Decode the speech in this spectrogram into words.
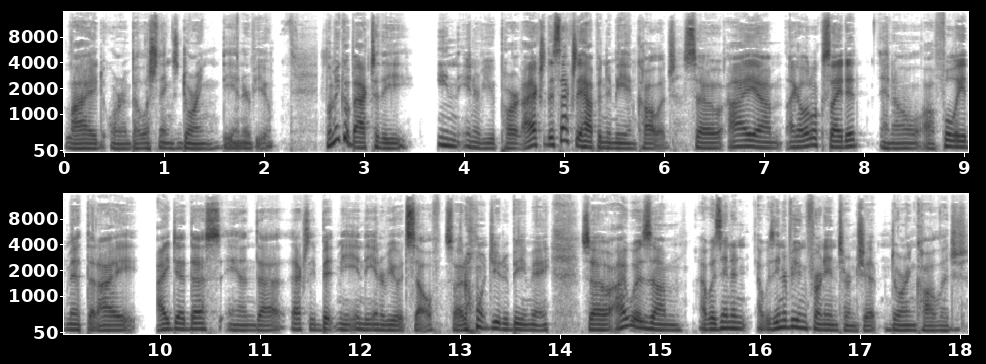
lied or embellished things during the interview. Let me go back to the in interview part. I actually this actually happened to me in college, so I um I got a little excited, and I'll I'll fully admit that I I did this and uh, actually bit me in the interview itself. So I don't want you to be me. So I was um I was in an, I was interviewing for an internship during college.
